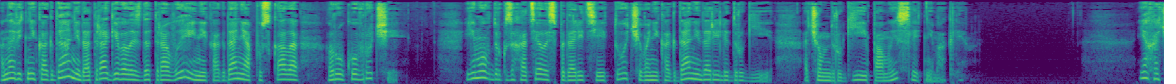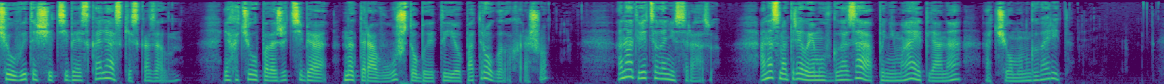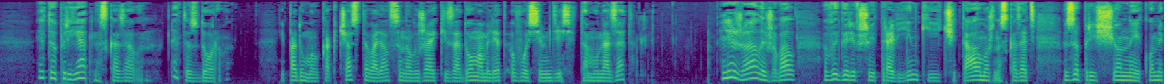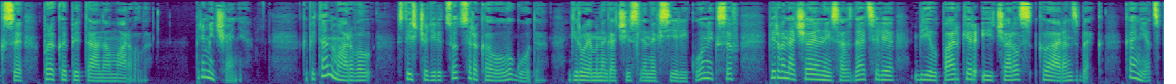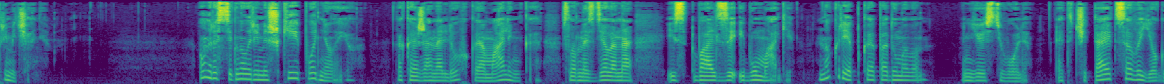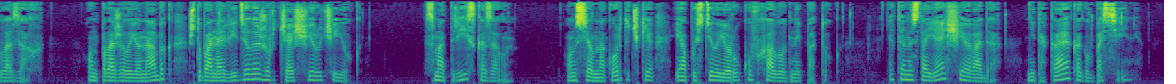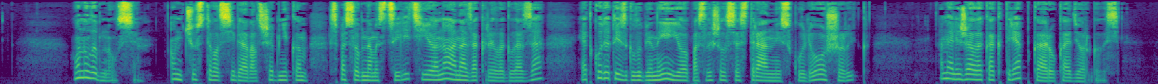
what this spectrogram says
Она ведь никогда не дотрагивалась до травы и никогда не опускала руку в ручей. Ему вдруг захотелось подарить ей то, чего никогда не дарили другие, о чем другие помыслить не могли. «Я хочу вытащить тебя из коляски», — сказал он. «Я хочу положить тебя на траву, чтобы ты ее потрогала, хорошо?» Она ответила не сразу. Она смотрела ему в глаза, понимает ли она, о чем он говорит. «Это приятно», — сказал он, — «это здорово». И подумал, как часто валялся на лужайке за домом лет восемь-десять тому назад — лежал и жевал выгоревшие травинки и читал, можно сказать, запрещенные комиксы про капитана Марвела. Примечание. Капитан Марвел с 1940 года, герои многочисленных серий комиксов, первоначальные создатели Билл Паркер и Чарльз Кларенс Бек. Конец примечания. Он расстегнул ремешки и поднял ее. Какая же она легкая, маленькая, словно сделана из бальзы и бумаги. Но крепкая, подумал он. У нее есть воля. Это читается в ее глазах. Он положил ее на бок, чтобы она видела журчащий ручеек. «Смотри», — сказал он. Он сел на корточки и опустил ее руку в холодный поток. «Это настоящая вода, не такая, как в бассейне». Он улыбнулся. Он чувствовал себя волшебником, способным исцелить ее, но она закрыла глаза и откуда-то из глубины ее послышался странный скулёж, рык. Она лежала как тряпка, а рука дергалась.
